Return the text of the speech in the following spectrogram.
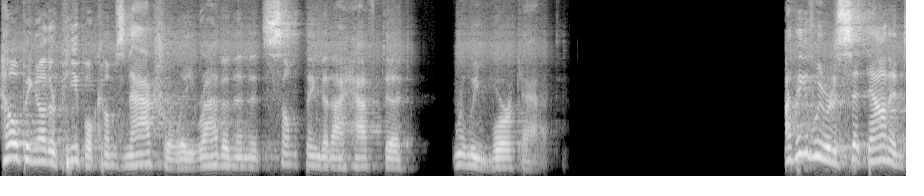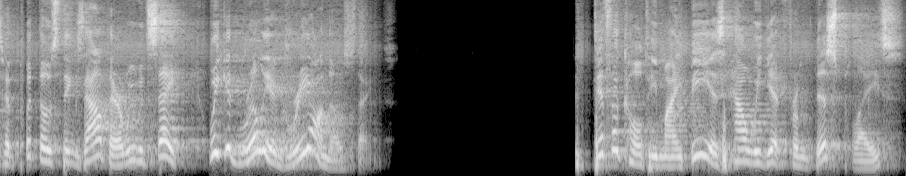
helping other people comes naturally rather than it's something that I have to really work at. I think if we were to sit down and to put those things out there, we would say we could really agree on those things. The difficulty might be is how we get from this place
